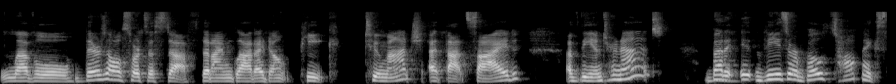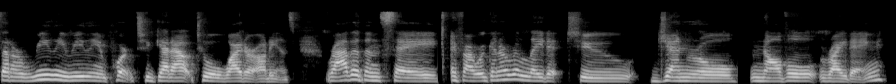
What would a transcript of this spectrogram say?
level, there's all sorts of stuff that I'm glad I don't peek too much at that side of the internet but it, these are both topics that are really really important to get out to a wider audience rather than say if i were going to relate it to general novel writing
